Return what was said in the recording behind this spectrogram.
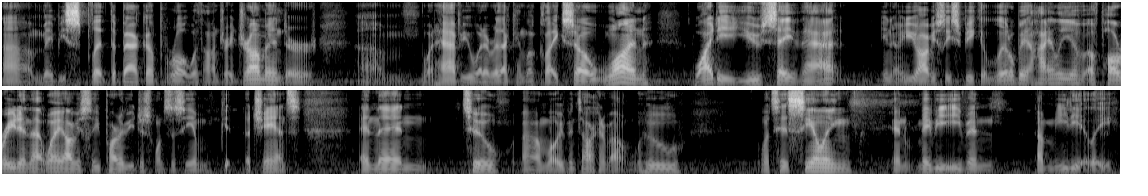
um, maybe split the backup role with Andre Drummond or um, what have you, whatever that can look like. So, one, why do you say that? You know, you obviously speak a little bit highly of, of Paul Reed in that way. Obviously, part of you just wants to see him get a chance. And then, two, um, what we've been talking about, who, what's his ceiling, and maybe even immediately,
